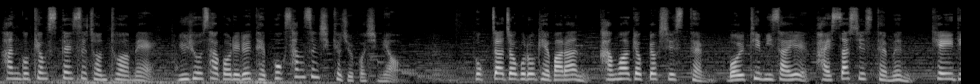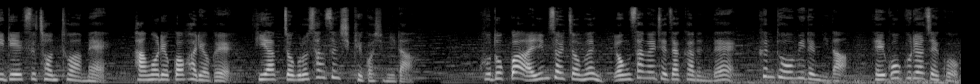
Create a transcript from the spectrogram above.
한국형 스텔스 전투함의 유효 사거리를 대폭 상승시켜줄 것이며 독자적으로 개발한 강화 격벽 시스템 멀티 미사일 발사 시스템은 KDDX 전투함의 방어력과 화력을 비약적으로 상승시킬 것입니다. 구독과 알림 설정은 영상을 제작하는데 큰 도움이 됩니다. 대고 구려 제국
